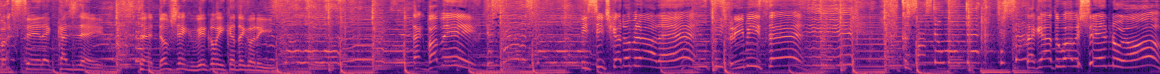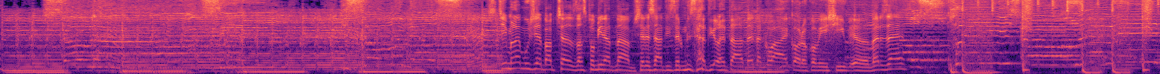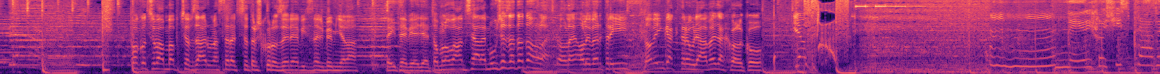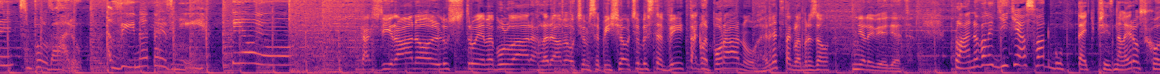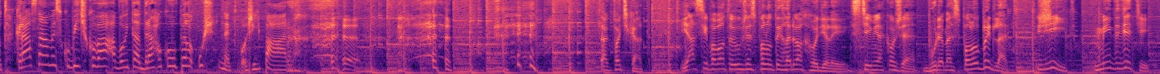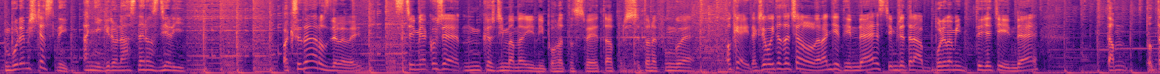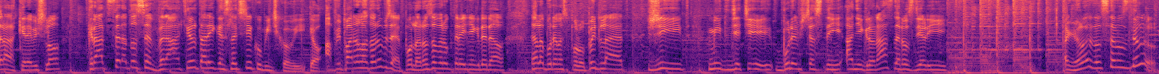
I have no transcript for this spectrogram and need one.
prostě jede každý. To je do všech věkových kategorií. Tak babi, písnička dobrá, ne? Líbí se? Tak já tu mám ještě jednu, jo? S tímhle může babča zaspomínat na 60. 70. leta, to je taková jako rokovější uh, verze. Pokud se vám babča v záru na sedačce trošku rozjede víc, než by měla, dejte vědět. Omlouvám se, ale může za to tohle. Tohle je Oliver Tree, novinka, kterou dáme za chvilku. Jo. Nejrychlejší zprávy z Bulváru. Víme první. Jojo. Každý ráno lustrujeme bulvár, hledáme, o čem se píše, o čem byste vy takhle po ránu, hned takhle brzo, měli vědět. Plánovali dítě a svatbu, teď přiznali rozchod. Krásná mis Kubíčková a Vojta Drahokoupil už netvoří pár. Tak počkat. Já si pamatuju, že spolu tyhle dva chodili s tím jakože budeme spolu bydlet, žít, mít děti, budeme šťastný a nikdo nás nerozdělí. Pak se teda rozdělili s tím jakože hm, každý máme jiný pohled na svět a prostě to nefunguje. OK, takže Vojta začal randit jinde s tím, že teda budeme mít ty děti jinde tam to teda taky nevyšlo. Krátce na to se vrátil tady ke slečně Kubíčkový. Jo, a vypadalo to dobře, podle rozhovoru, který někde dal. Ale budeme spolu bydlet, žít, mít děti, budeme šťastný a nikdo nás nerozdělí. Tak hele, zase rozdělil.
